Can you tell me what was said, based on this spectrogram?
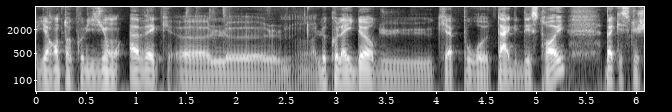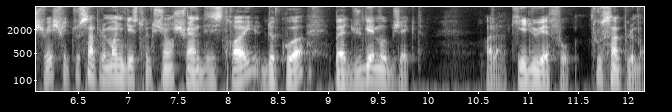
il rentre en collision avec euh, le, collider du, qui a pour tag destroy. Bah, Qu'est-ce que je fais? Je fais tout simplement une destruction. Je fais un destroy de quoi? Bah, Du game object. Voilà, qui est l'UFO, tout simplement.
